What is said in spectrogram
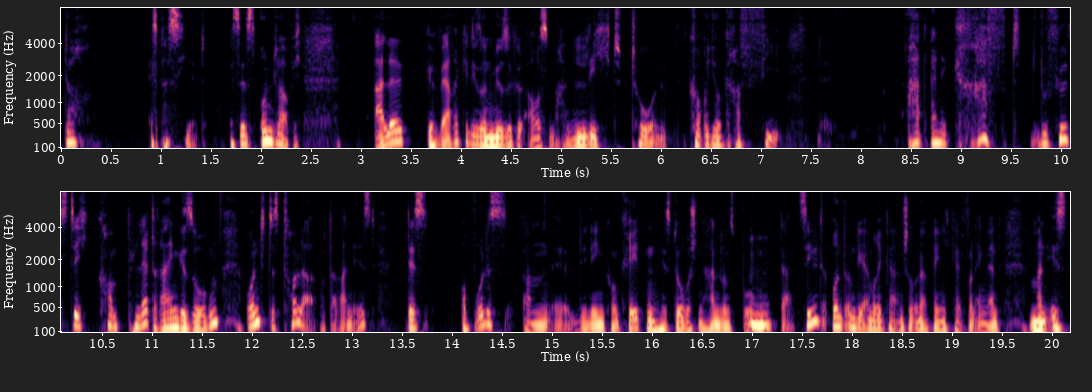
Doch, es passiert. Es ist unglaublich. Alle Gewerke, die so ein Musical ausmachen, Licht, Ton, Choreografie, äh, hat eine Kraft. Du fühlst dich komplett reingesogen. Und das Tolle auch daran ist, dass obwohl es ähm, äh, den, konkreten historischen Handlungsbogen da zielt, rund um die amerikanische Unabhängigkeit von England, man ist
